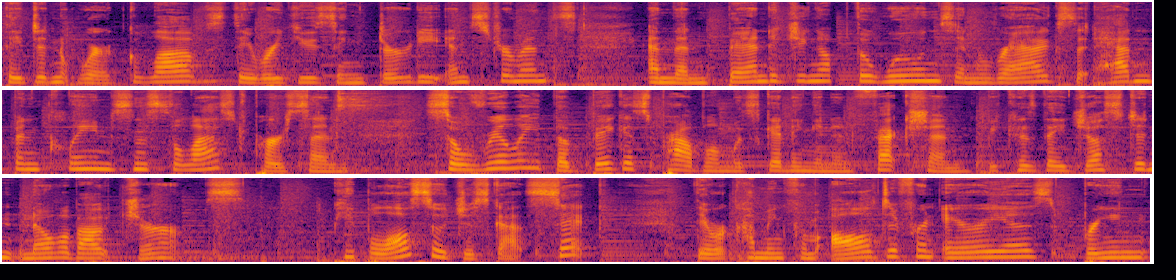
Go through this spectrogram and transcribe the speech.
they didn't wear gloves, they were using dirty instruments, and then bandaging up the wounds in rags that hadn't been cleaned since the last person. So, really, the biggest problem was getting an infection because they just didn't know about germs. People also just got sick. They were coming from all different areas, bringing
